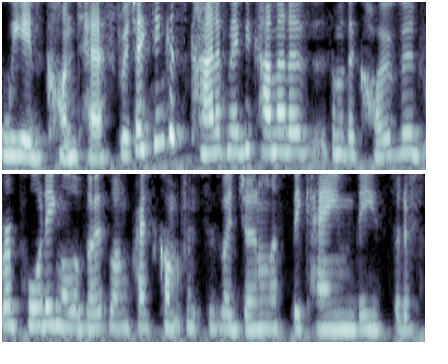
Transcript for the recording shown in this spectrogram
weird contest, which I think has kind of maybe come out of some of the COVID reporting, all of those long press conferences where journalists became these sort of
